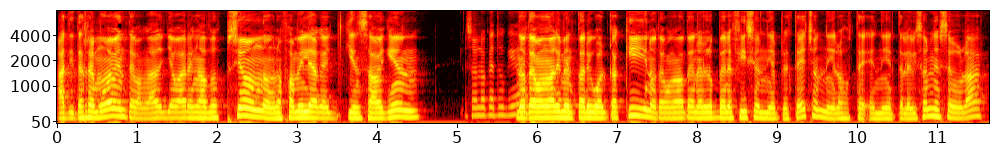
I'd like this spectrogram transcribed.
a ti te remueven, te van a llevar en adopción a una familia que quién sabe quién. Eso es lo que tú quieres. No te van a alimentar igual que aquí, no te van a tener los beneficios ni el PlayStation, ni, los te- ni el televisor, ni el celular.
